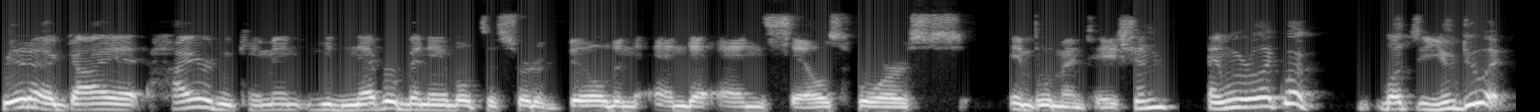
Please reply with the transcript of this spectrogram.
we had a guy at Hired who came in, he'd never been able to sort of build an end to end Salesforce implementation. And we were like, look, let's you do it.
